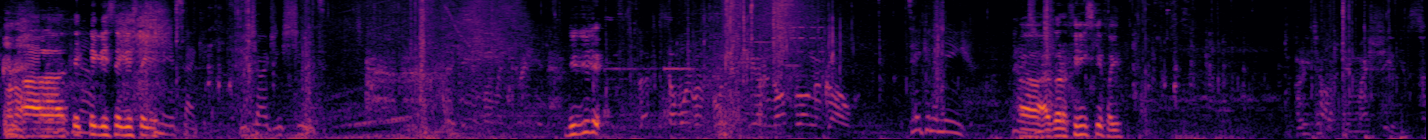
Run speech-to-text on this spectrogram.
Uh, take, take this, take this, take Give this. me a sec. Recharging shields. Did you do? Someone was wounded here not long ago. Taking a knee. Uh, I got a phoenix kit for you. Recharging my shields.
